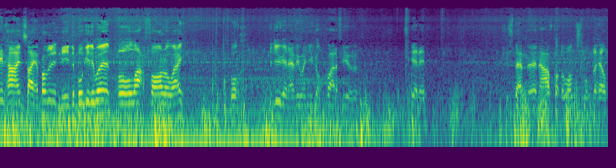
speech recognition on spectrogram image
in hindsight, I probably didn't need the buggy. They weren't all that far away, but they do get heavy when you've got quite a few of them to get in. Just them there now. I've got the ones from up the hill.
